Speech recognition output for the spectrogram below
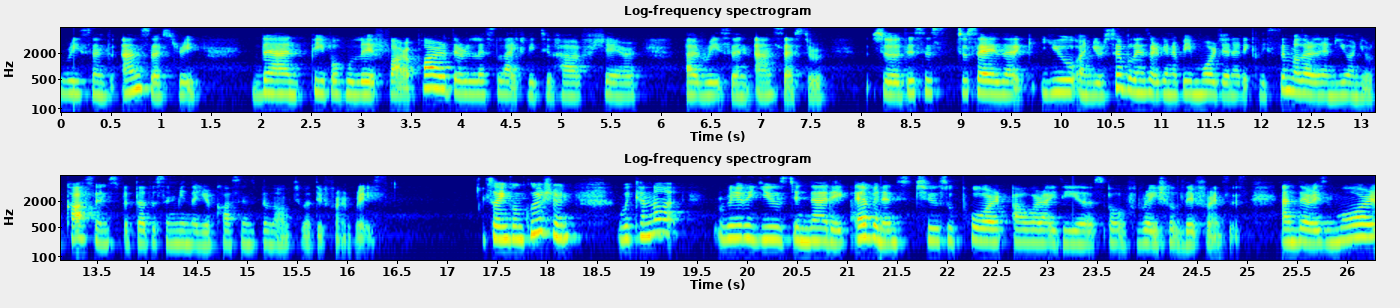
recent ancestry than people who live far apart. They're less likely to have shared a recent ancestor. So this is to say that you and your siblings are going to be more genetically similar than you and your cousins, but that doesn't mean that your cousins belong to a different race. So in conclusion, we cannot really use genetic evidence to support our ideas of racial differences. And there is more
